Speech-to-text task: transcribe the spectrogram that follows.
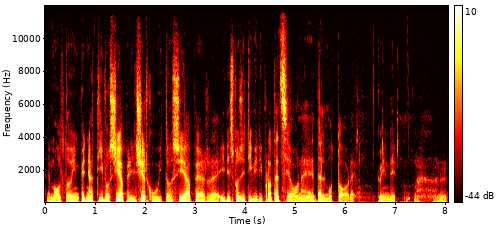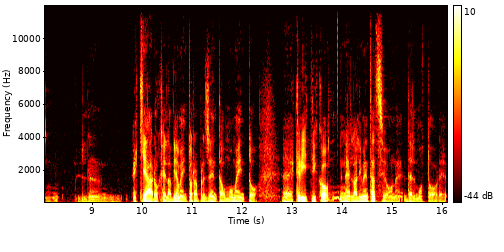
e molto impegnativo sia per il circuito sia per i dispositivi di protezione del motore. Quindi è chiaro che l'avviamento rappresenta un momento eh, critico nell'alimentazione del motore.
